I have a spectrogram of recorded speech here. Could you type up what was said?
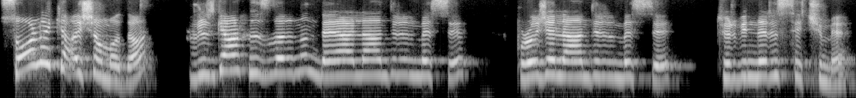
Sonraki aşamada rüzgar hızlarının değerlendirilmesi, projelendirilmesi, türbinlerin seçimi,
